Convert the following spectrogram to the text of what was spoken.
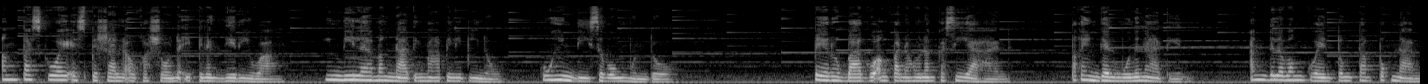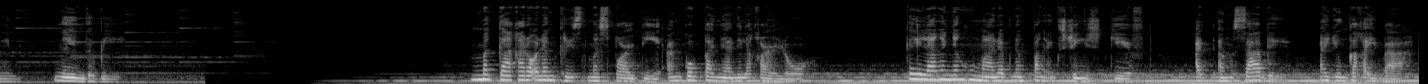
Ang Pasko ay espesyal na okasyon na ipinagdiriwang hindi lamang nating mga Pilipino kung hindi sa buong mundo. Pero bago ang panahon ng kasiyahan, pakinggan muna natin ang dalawang kwentong tampok namin ngayong gabi. Magkakaroon ng Christmas party ang kumpanya nila Carlo. Kailangan niyang humanap ng pang-exchange gift at ang sabi ay yung kakaiba.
